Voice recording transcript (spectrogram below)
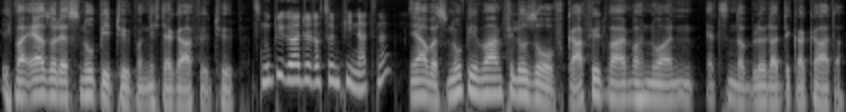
Ich war eher so der Snoopy-Typ und nicht der Garfield-Typ. Snoopy gehörte doch zu den Peanuts, ne? Ja, aber Snoopy war ein Philosoph. Garfield war einfach nur ein ätzender, blöder, dicker Kater.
